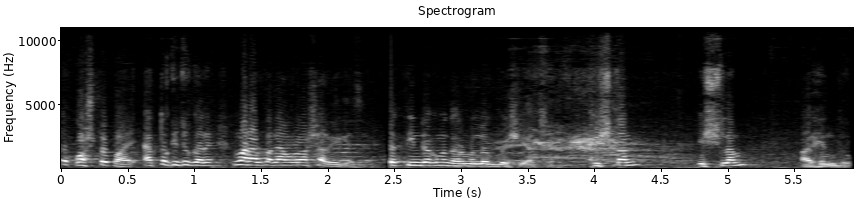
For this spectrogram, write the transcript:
এত কষ্ট পায়, এত কিছু করে, মারার পরে আমার বাবা স্বর্গে গেছে। তিন রকমের ধর্মের লোক বেশি আছে, খ্রিস্টান, ইসলাম আর হিন্দু।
